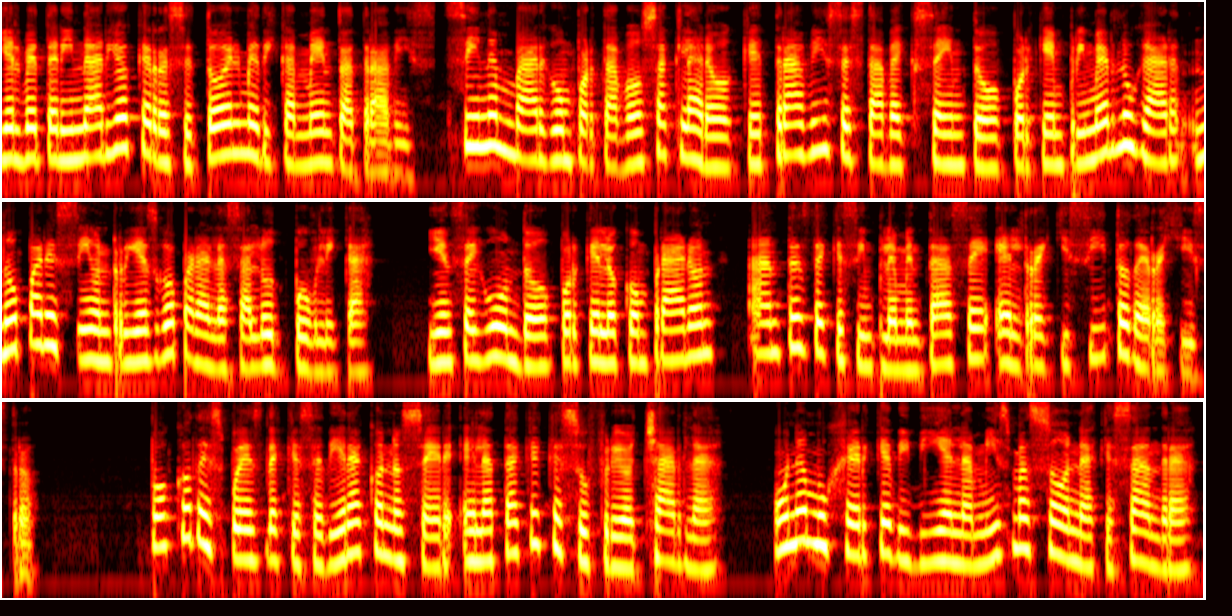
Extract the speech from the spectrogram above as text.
y el veterinario que recetó el medicamento a Travis. Sin embargo, un portavoz aclaró que Travis estaba exento porque en primer lugar no parecía un riesgo para la salud pública y en segundo porque lo compraron antes de que se implementase el requisito de registro. Poco después de que se diera a conocer el ataque que sufrió Charla, una mujer que vivía en la misma zona que Sandra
